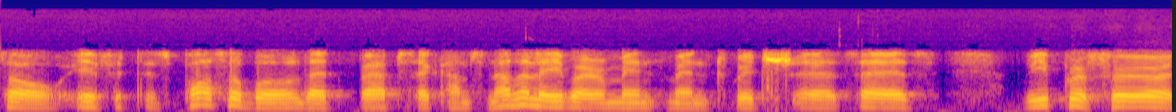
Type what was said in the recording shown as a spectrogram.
So, if it is possible that perhaps there comes another Labour amendment which uh, says we prefer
